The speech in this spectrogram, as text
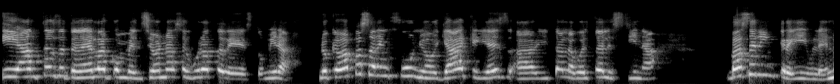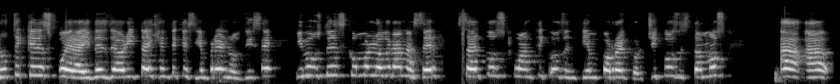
Y antes de tener la convención, asegúrate de esto. Mira, lo que va a pasar en junio, ya que ya es ahorita la vuelta de la esquina, va a ser increíble. No te quedes fuera. Y desde ahorita hay gente que siempre nos dice, Iba, ¿ustedes cómo logran hacer saltos cuánticos en tiempo récord? Chicos, estamos a,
